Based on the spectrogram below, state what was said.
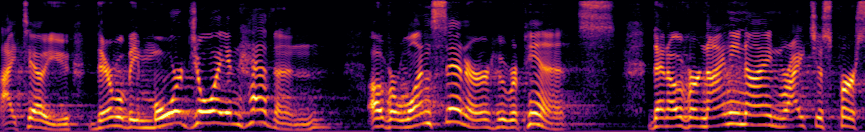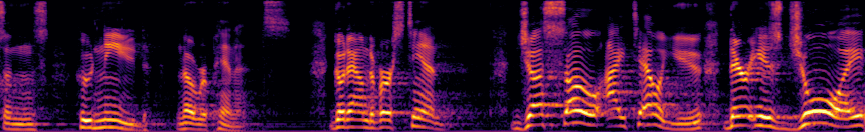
I tell you, there will be more joy in heaven over one sinner who repents than over 99 righteous persons who need no repentance. Go down to verse 10. Just so I tell you, there is joy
